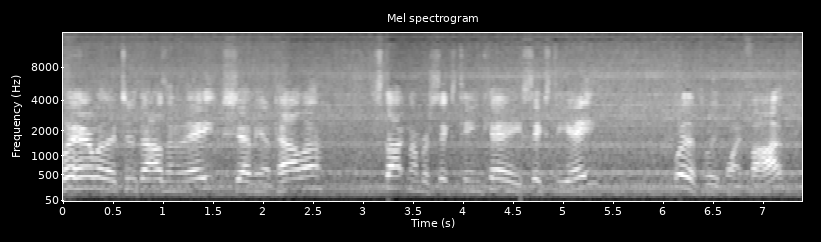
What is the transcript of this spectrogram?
We're here with a 2008 Chevy Impala, stock number 16K68 with a 3.5.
